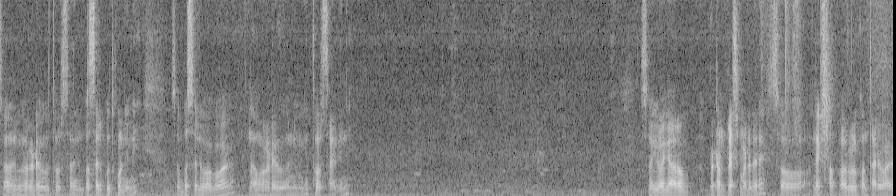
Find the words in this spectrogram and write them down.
ಸೊ ನಿಮ್ಗೆ ಹೊರಗಡೆ ಹೋಗಿ ತೋರಿಸ್ತಾ ಇದ್ದೀನಿ. ಬಸ್ಸಲ್ಲಿ ಕೂತ್ಕೊಂಡಿನಿ. ಸೊ ಬಸ್ಸಲ್ಲಿ ಹೋಗುವಾಗ ನಾವು ಹೊರಗಡೆ ಹೋಗಿ ನಿಮಗೆ ತೋರಿಸ್ತಾ ಇದ್ದೀನಿ. ಸೊ ಇವಾಗ ಯಾರೋ ಬಟನ್ ಪ್ರೆಸ್ ಮಾಡಿದ್ದಾರೆ. ಸೊ ನೆಕ್ಸ್ಟ್ ಸ್ಟಾಪ್ ಅವ್ರು ಉಳ್ಕೊತಾರೆ ಇವಾಗ.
